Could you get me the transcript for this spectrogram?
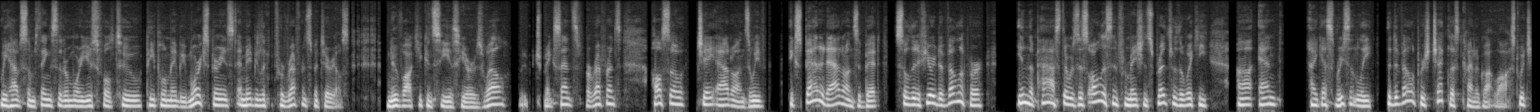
we have some things that are more useful to people who may be more experienced and may be looking for reference materials. Nuvoc you can see is here as well, which makes sense for reference. Also, J add-ons. We've expanded add-ons a bit so that if you're a developer, in the past, there was this all this information spread through the wiki, uh, and I guess recently, the developer's checklist kind of got lost, which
